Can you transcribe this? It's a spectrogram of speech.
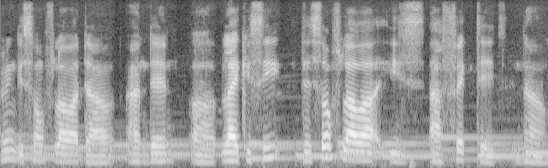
bring the sunflower down and then uh, like you see the sunflower is affected now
